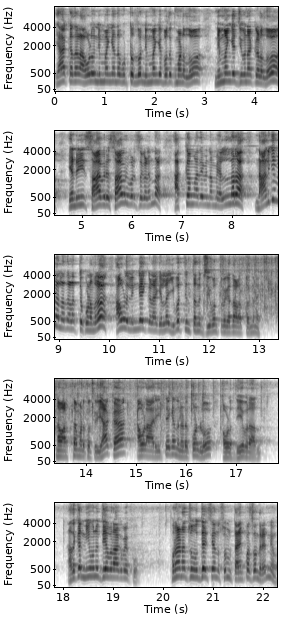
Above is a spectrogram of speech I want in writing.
ಯಾಕದಾಳ ಅವಳು ನಿಮ್ಮಂಗೆಂದ ಹುಟ್ಟಿದ್ಲು, ನಿಮ್ಮಂಗೆ ಬದುಕು ಮಾಡಲು ನಿಮ್ಮಂಗೆ ಜೀವನ ಕಳಲು ಏನ್ರಿ, ಸಾವಿರ ಸಾವಿರ ವರ್ಷಗಳಿಂದ ಅಕ್ಕ ಮಾದೇವಿ ನಮ್ಮ ಎಲ್ಲರ ನಾಲಿಗೆ ಮೇಲೆ ಅದಾಳ ತಿಳ್ಕೊಂಡ್ರೆ ಅವಳು ಲಿಂಗೈಕಳಾಗಿಲ್ಲ ಇವತ್ತಿನ ತನ್ನ ಜೀವಂತವಾಗಿ ಅದಾಳ ಅಂತಂದ್ರೆ ನಾವು ಅರ್ಥ ಮಾಡ್ಕೋತೀವಿ. ಯಾಕೆ? ಅವಳು ಆ ರೀತಿಯಾಗಿ ನಡ್ಕೊಂಡ್ಳು ಅವಳು ದೇವರಾದ್ಲು ಅದಕ್ಕೆ ನೀವು ದೇವರಾಗಬೇಕು. ಪುರಾಣ ಉದ್ದೇಶ ಏನು? ಸುಮ್ಮ ಟೈಮ್ ಪಾಸ್ ಅಂದ್ರೆ ನೀವು?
